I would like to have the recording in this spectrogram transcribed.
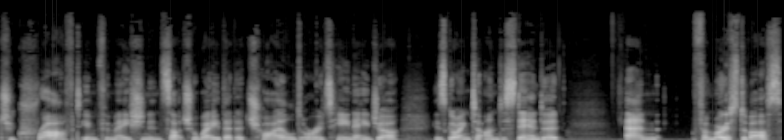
to craft information in such a way that a child or a teenager is going to understand it. And for most of us,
